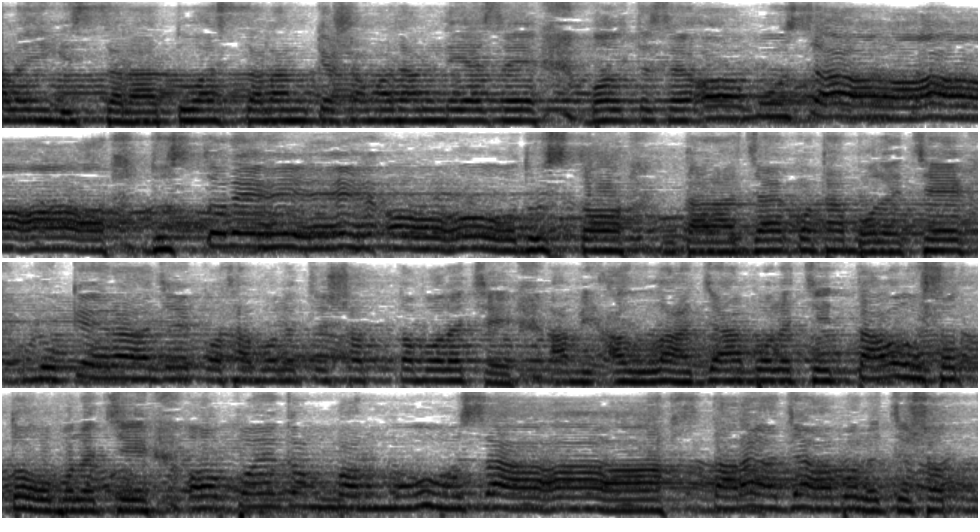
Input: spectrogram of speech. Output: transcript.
আলাইহিস সালাতু ওয়াস সালামকে সমাধান দিয়েছে। বলতেছে, ও মুসা, দুস্থ রে, ও দুস্থ, তারা যা কথা বলেছে, লোকেরা যে কথা বলেছে সত্য বলেছে। আমি আল্লাহ যা বলেছি তাও সত্য বলেছে। ও পয়গম্বর মুসা, তারা যা বলেছে সত্য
